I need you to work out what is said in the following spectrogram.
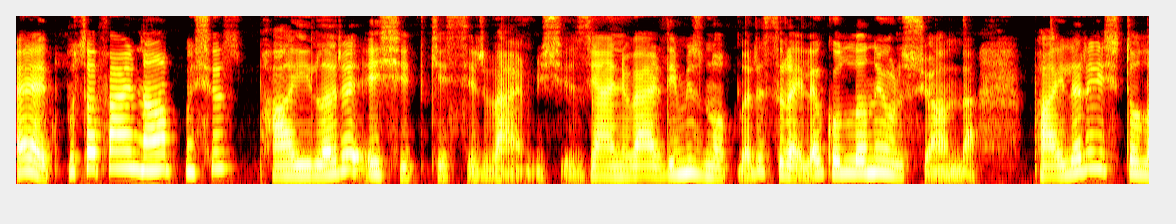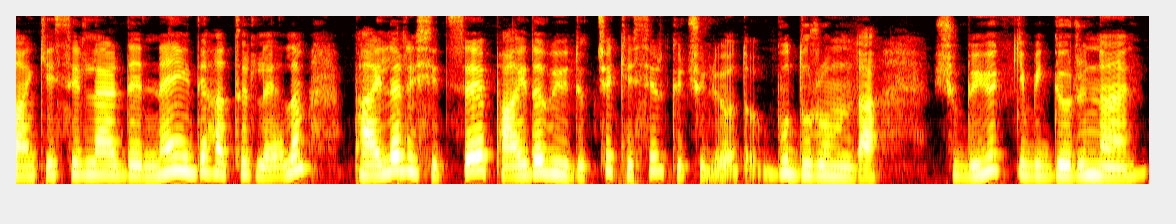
Evet bu sefer ne yapmışız? Payları eşit kesir vermişiz. Yani verdiğimiz notları sırayla kullanıyoruz şu anda. Payları eşit olan kesirlerde neydi hatırlayalım. Paylar eşitse payda büyüdükçe kesir küçülüyordu. Bu durumda şu büyük gibi görünen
